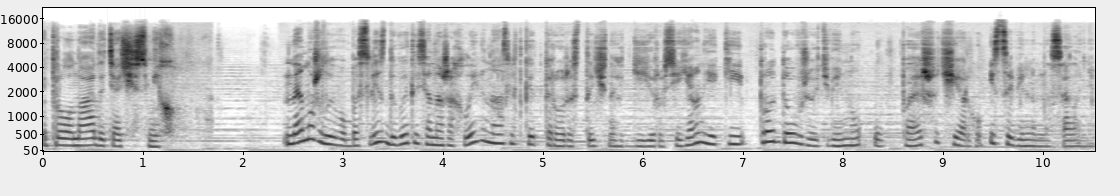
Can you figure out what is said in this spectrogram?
і пролунає дитячий сміх. Неможливо без сліз дивитися на жахливі наслідки терористичних дій росіян, які продовжують війну у першу чергу із цивільним населенням.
